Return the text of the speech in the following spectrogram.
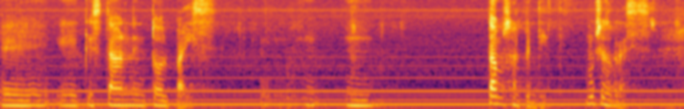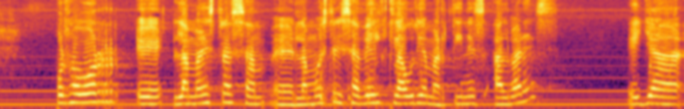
eh, eh, que están en todo el país. Estamos al pendiente. Muchas gracias. Por favor, la maestra, la muestra Isabel Claudia Martínez Álvarez. Ella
